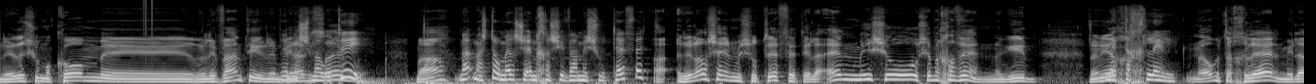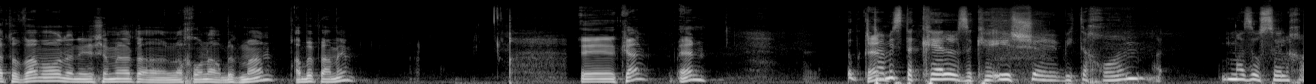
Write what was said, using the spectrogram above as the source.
לאיזשהו מקום רלוונטי למדינת ישראל. ומשמעותי. מה? מה שאתה אומר שאין חשיבה משותפת? זה לא שאין משותפת, אלא אין מישהו שמכוון, נגיד, נניח... מתכלל. לא מתכלל, מילה טובה מאוד, אני שומע אותה לאחרונה הרבה זמן, הרבה פעמים. אה, כן, אין. כשאתה אין. מסתכל על זה כאיש ביטחון, מה זה עושה לך?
